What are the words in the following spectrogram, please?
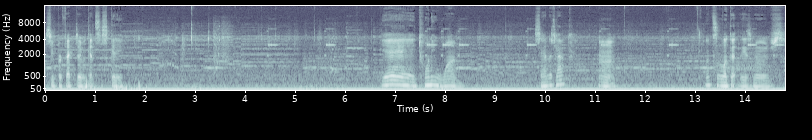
super effective against the Skitty. Yay, 21. Sand attack? Hmm. Let's look at these moves.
